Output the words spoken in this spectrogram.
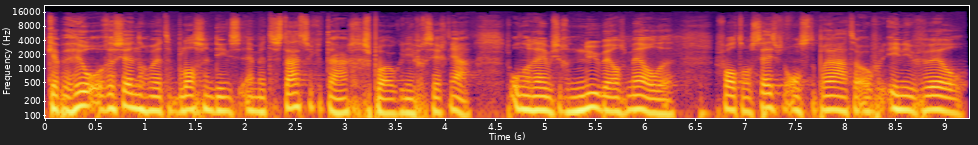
Ik heb heel recent nog met de Belastingdienst en met de staatssecretaris gesproken. Die heeft gezegd, ja, als ondernemers zich nu bij ons melden, valt er nog steeds met ons te praten over individueel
